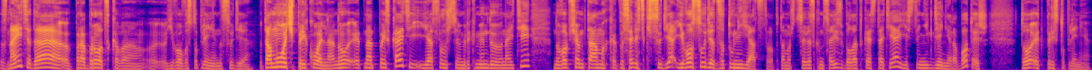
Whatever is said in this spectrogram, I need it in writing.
Знаете, да, про Бродского, э, его выступление на суде? Там очень прикольно. Ну, это надо поискать, и я слушателям рекомендую найти. Но, в общем, там как бы советский судья, его судят за тунеядство, потому что в Советском Союзе была такая статья, если ты нигде не работаешь, то это преступление.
